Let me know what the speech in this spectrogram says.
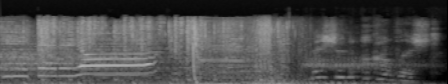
聞いてるよ。Mission accomplished.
